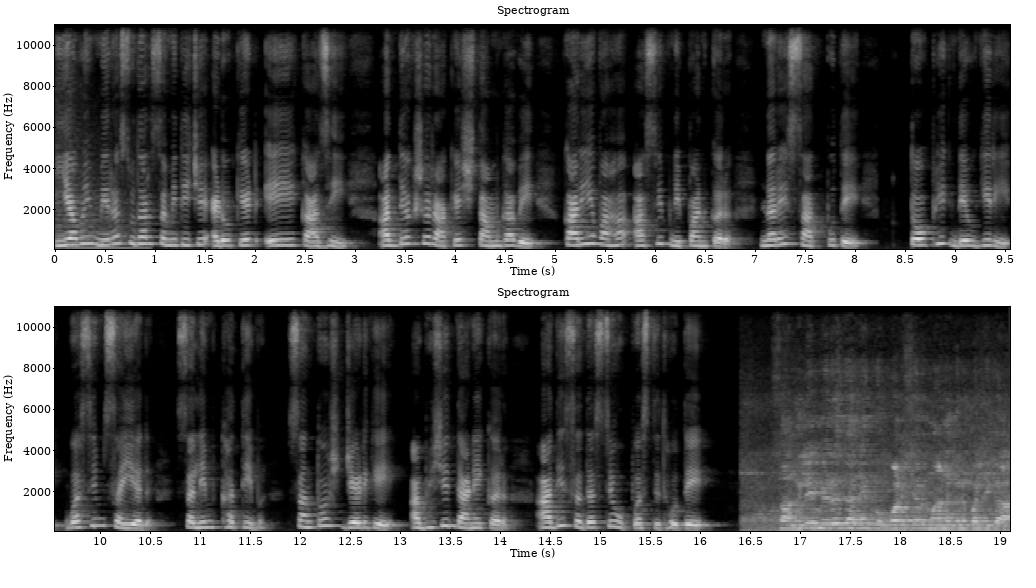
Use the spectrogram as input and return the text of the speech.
यावेळी मिरज सुधार समितीचे ॲडव्होकेट ए. ए काझी अध्यक्ष राकेश तामगावे कार्यवाह आसिफ निपाणकर नरेश सातपुते तौफिक देवगिरी वसीम सय्यद सलीम खतीब संतोष जेडगे अभिजित दाणेकर आदी सदस्य उपस्थित होते. सांगली मिरज आणि कोपाड शहर महानगरपालिका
